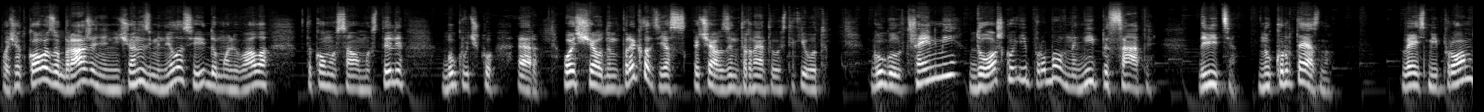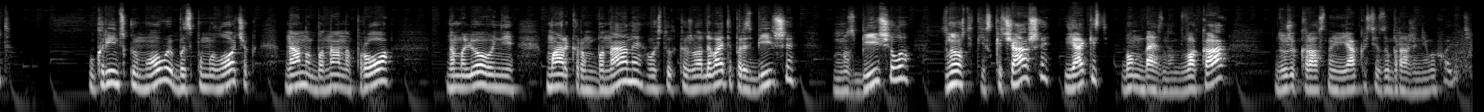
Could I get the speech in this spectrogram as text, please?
початкове зображення, нічого не змінилося і домалювала в такому самому стилі буквочку R. Ось ще один приклад. Я скачав з інтернету ось такий от Google Train Me дошку і пробував на ній писати. Дивіться, ну крутезно. Весь мій промпт українською мовою без помилочок, Nano Banana Pro намальовані маркером банани. Ось тут кажу, а давай тепер збільши. Воно збільшило. Знову ж таки, скачавши, якість бомбезна. 2К. Дуже красної якості зображення виходять.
